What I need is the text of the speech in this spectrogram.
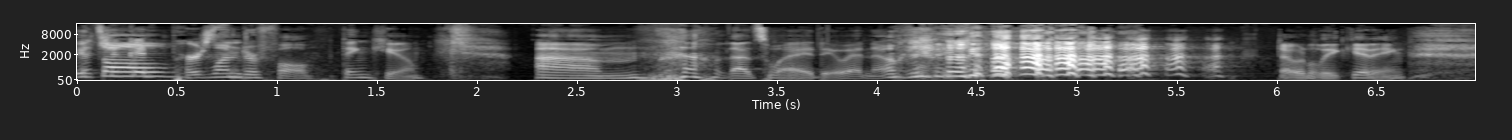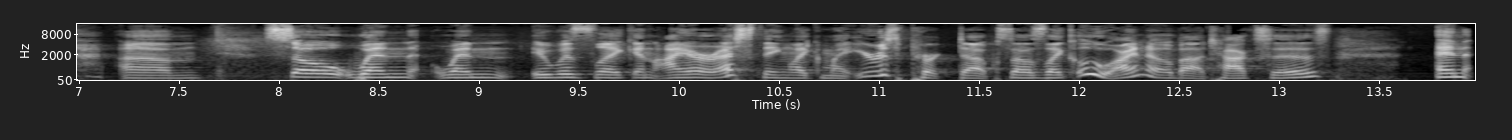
it's Such a good all wonderful. Thank you. Um, that's why I do it. No. totally kidding. Um, so when when it was like an IRS thing, like my ears perked up because I was like, "Oh, I know about taxes," and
